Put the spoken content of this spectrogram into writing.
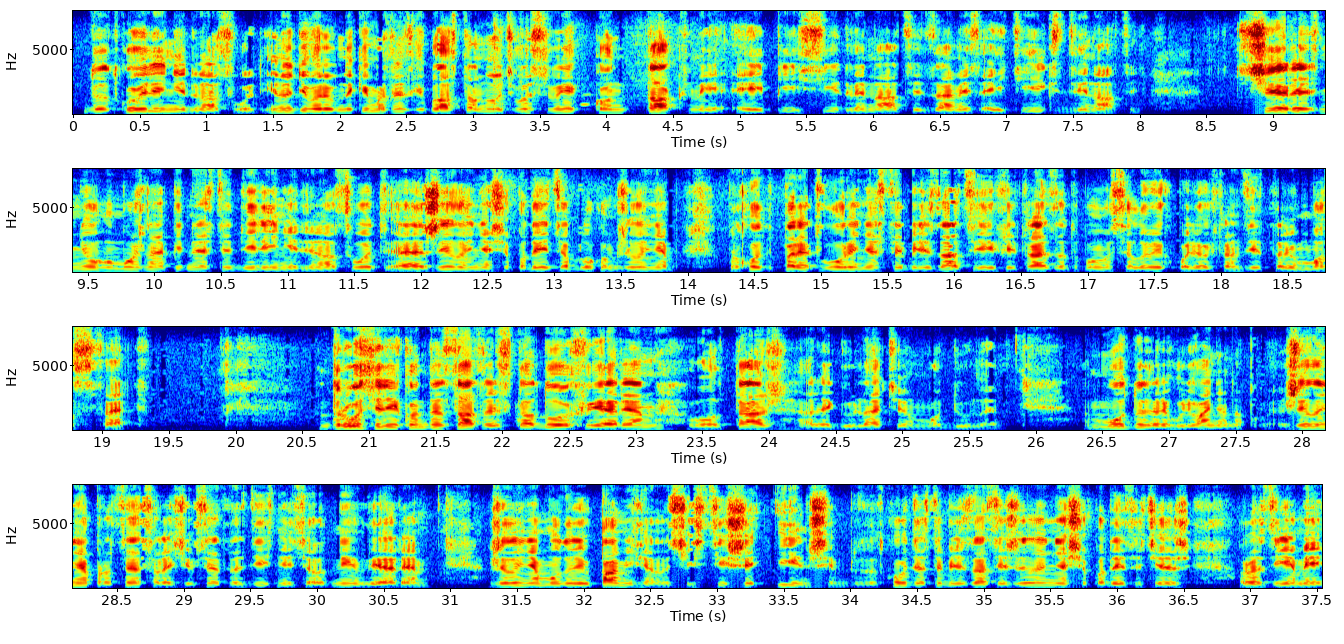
додаткової лінії 12 вольт. Іноді виробники материнських плат встановлюють 8-контактний APC12 замість ATX 12. Через нього можна піднести дві лінії 12 вольт е, живлення, що подається блоком живлення, проходить перетворення, стабілізацію і фільтрацію за допомогою силових польових транзисторів MOSFET. Дроселі конденсатори складових VRM, волтаж, регуляцію модули. Модуль регулювання напруги. Жилення процесора і чіпсета здійснюється одним VRM. Жилення модулів пам'яті найчастіше іншим. Додатково для стабілізації жилення, що подається через роз'єми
